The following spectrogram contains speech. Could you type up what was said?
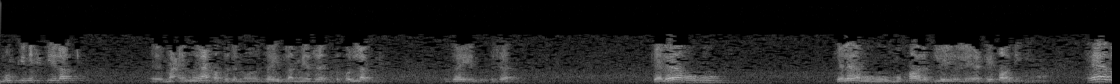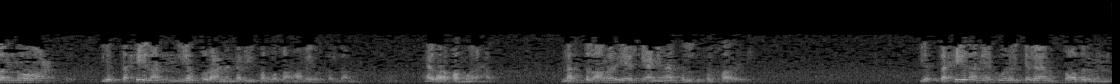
ممكن يحكي لك مع إنه يعتقد إنه زيد لم يجد يقول لك زيد جاء. كلامه كلامه مخالف لإعتقاده. هذا النوع يستحيل أن يصدر عن النبي صلى الله عليه وسلم. هذا رقم واحد. نفس الأمر إيش؟ يعني ما في الخارج. يستحيل أن يكون الكلام الصادر من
